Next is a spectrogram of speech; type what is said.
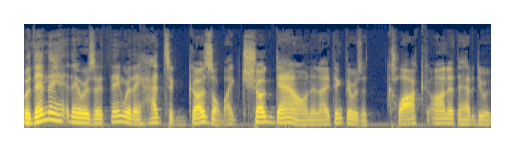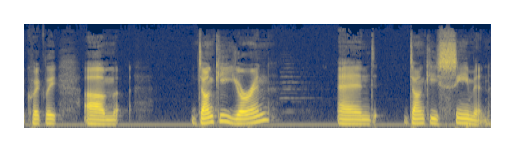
But then they there was a thing where they had to guzzle, like chug down, and I think there was a clock on it. They had to do it quickly. Um, donkey urine and donkey semen.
